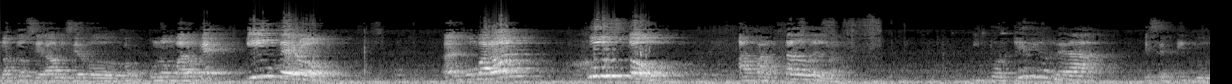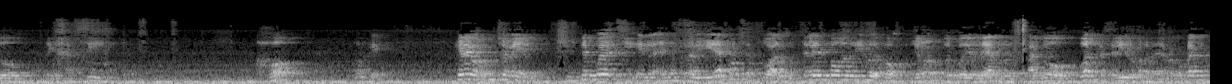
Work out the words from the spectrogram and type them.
No ha considerado mi siervo un varón que íntegro, ¿Eh? un varón justo, apartado del mal. ¿Y por qué Dios le da ese título de Jasí a? ¿Por qué? Creo, escucha bien, si usted puede, si en, nuestra habilidad conceptual, usted lee todo el libro de Job, yo no he podido leerlo, es algo fuerte ese libro para leerlo completo,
